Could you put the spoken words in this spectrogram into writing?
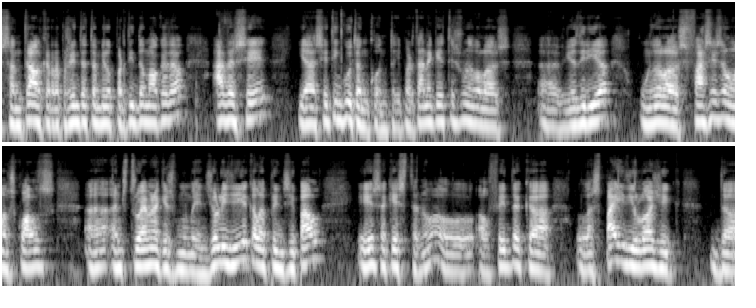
central que representa també el Partit Demòcrata ha de ser i ha de ser tingut en compte. I per tant aquesta és una de les, eh, jo diria, una de les fases en les quals eh, ens trobem en aquests moments. Jo li diria que la principal és aquesta, no? el, el fet de que l'espai ideològic de,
